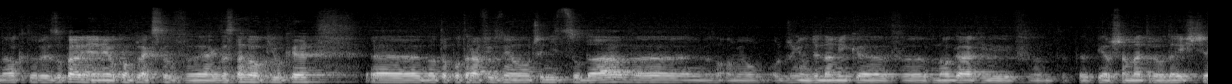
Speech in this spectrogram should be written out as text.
no, który zupełnie nie miał kompleksów, jak dostawał piłkę, e, no to potrafił z nią czynić cuda. On miał olbrzymią dynamikę w, w nogach i w, te pierwsze metry odejście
